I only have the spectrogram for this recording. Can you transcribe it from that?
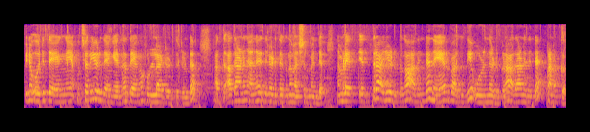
പിന്നെ ഒരു തേങ്ങ ചെറിയൊരു തേങ്ങയായിരുന്നു. തേങ്ങ ഫുള്ളായിട്ട് എടുത്തിട്ടുണ്ട്. അത് അതാണ് ഞാൻ ഇതിനെടുത്തേക്കുന്ന മെഷർമെന്റ് നമ്മൾ എത്ര അരി എടുക്കുന്നോ അതിന്റെ നേർ പകുതി ഉഴുന്നെടുക്കണം. അതാണ് ഇതിന്റെ കണക്ക്.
